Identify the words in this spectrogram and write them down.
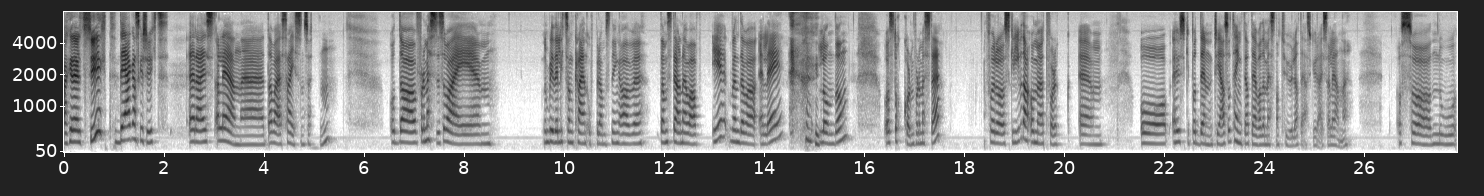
Er ikke det helt sykt? Det er ganske sykt. Jeg reiste alene Da var jeg 16-17. Og da, for det meste, så var jeg um, Nå blir det litt sånn klein oppramsning av uh, de stedene jeg var i, men det var LA, London og Stockholm for det meste. For å skrive, da, og møte folk. Um, og jeg husker på den tida så tenkte jeg at det var det mest naturlige at jeg skulle reise alene. Og så nå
